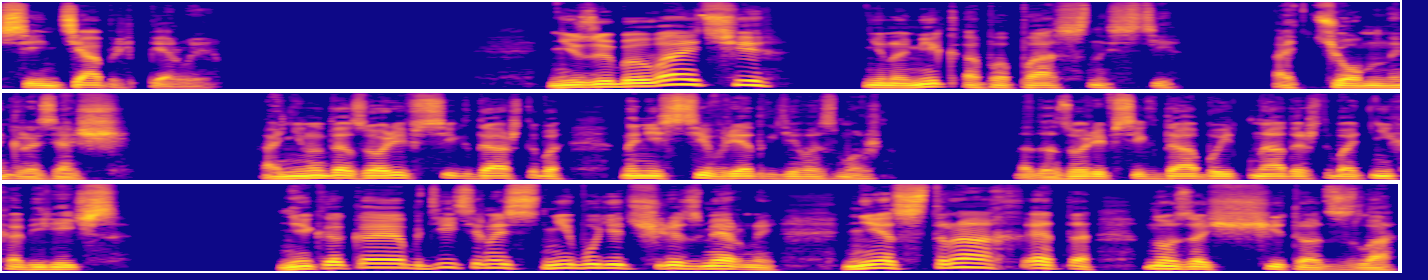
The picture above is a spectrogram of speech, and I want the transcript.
Сентябрь 1. Не забывайте ни на миг об опасности, о темной грозящей. А Они на дозоре всегда, чтобы нанести вред, где возможно. На дозоре всегда быть надо, чтобы от них оберечься. Никакая бдительность не будет чрезмерной, не страх это, но защита от зла.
